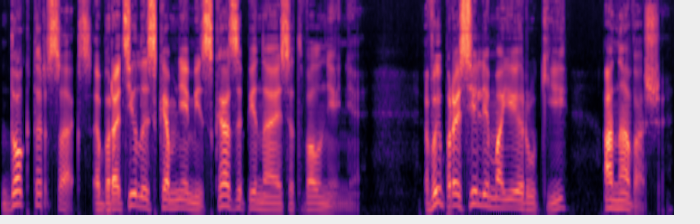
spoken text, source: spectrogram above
«Доктор Сакс», — обратилась ко мне Миска, запинаясь от волнения. Вы просили моей руки, она ваша.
